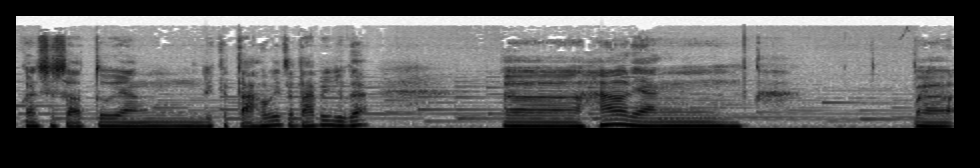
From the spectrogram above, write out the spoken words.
bukan sesuatu yang diketahui tetapi juga uh, hal yang uh,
